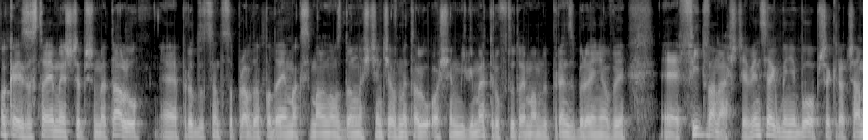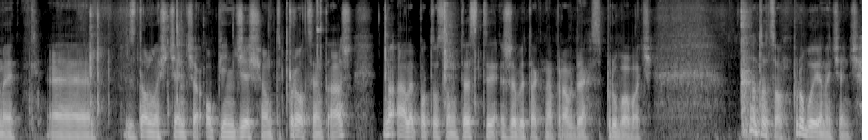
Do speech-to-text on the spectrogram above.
Ok, zostajemy jeszcze przy metalu. E, Producent co prawda podaje maksymalną zdolność cięcia w metalu 8 mm. Tutaj mamy pręt zbrojeniowy e, FI12, więc jakby nie było przekraczamy e, zdolność cięcia o 50% aż. No ale po to są testy, żeby tak naprawdę spróbować. No to co, próbujemy cięcie.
